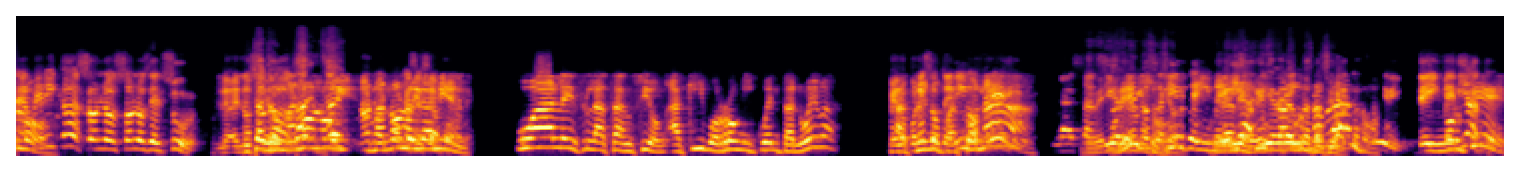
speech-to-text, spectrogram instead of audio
Manolo. América son los, son los del sur. Pero Nosotros, Manolo y, no nos Manolo y Daniel. ¿Cuál es la sanción? ¿Aquí borrón y cuenta nueva? Pero por eso no te digo, Freddy, nada. la sanción salir de inmediato. debería haber sanción. De ¿Por inmediato. qué?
